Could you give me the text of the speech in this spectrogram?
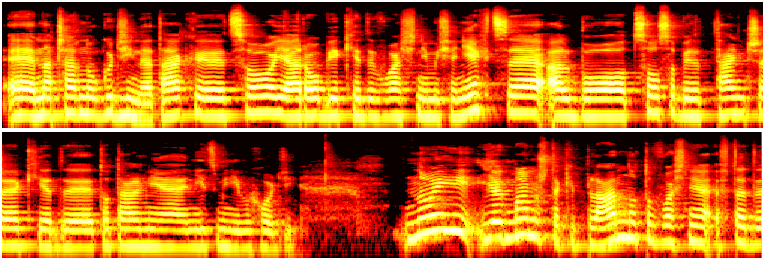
e, na czarną godzinę, tak? E, Co ja robię, kiedy właśnie mi się nie chce, albo co sobie tańczę, kiedy totalnie nic mi nie wychodzi. No i jak mam już taki plan, no to właśnie wtedy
